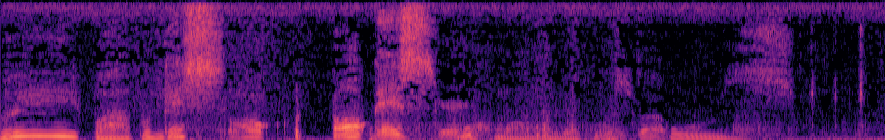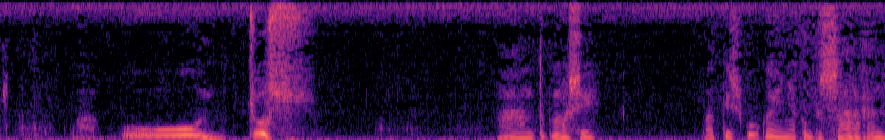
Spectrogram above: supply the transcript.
Wih, babon guys. Betok, betok guys. Uh, mau lihat guys. Wih. Babon, cus. Mantep masih. Patisku kayaknya kebesaran.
